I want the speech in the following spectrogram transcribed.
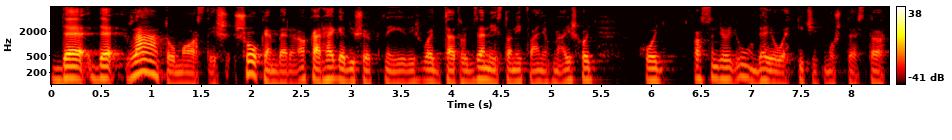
de, de látom azt, és sok emberen, akár hegedűsöknél is, vagy tehát, hogy zenész tanítványoknál is, hogy, hogy azt mondja, hogy ú, de jó, egy kicsit most ezt a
